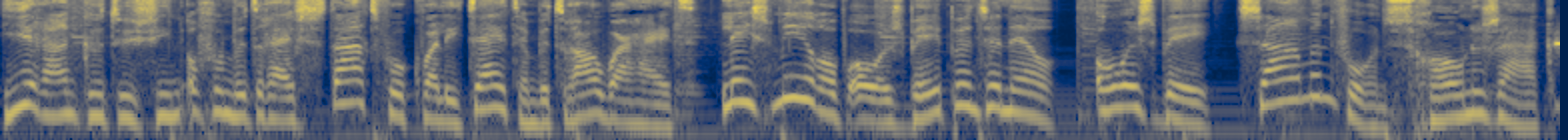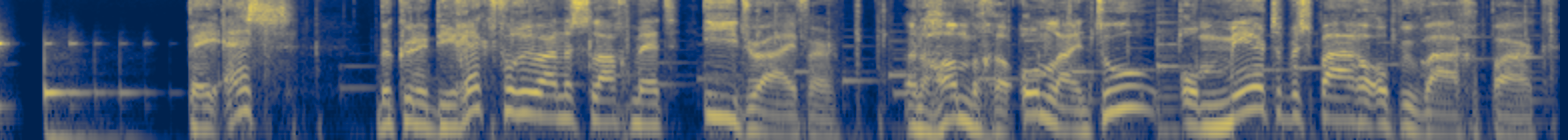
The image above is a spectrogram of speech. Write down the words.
Hieraan kunt u zien of een bedrijf staat voor kwaliteit en betrouwbaarheid. Lees meer op osb.nl. OSB, samen voor een schone zaak. PS, we kunnen direct voor u aan de slag met e-driver. Een handige online tool om meer te besparen op uw wagenpark.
